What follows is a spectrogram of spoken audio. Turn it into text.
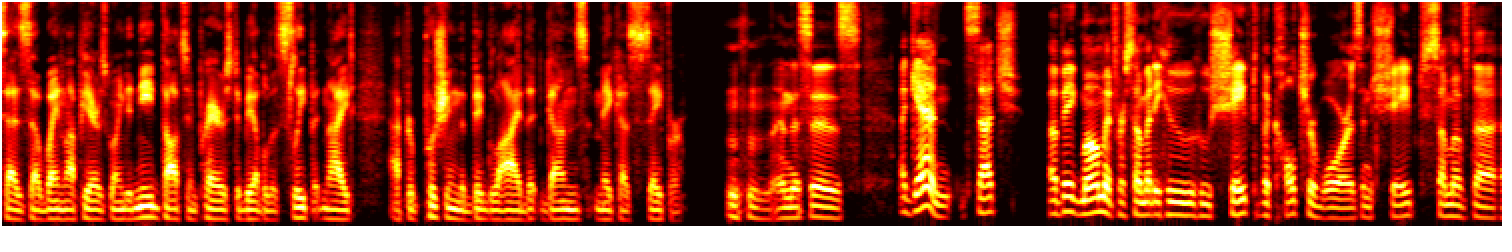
says uh, Wayne LaPierre is going to need thoughts and prayers to be able to sleep at night after pushing the big lie that guns make us safer. Mm-hmm. And this is, again, such a big moment for somebody who who shaped the culture wars and shaped some of the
